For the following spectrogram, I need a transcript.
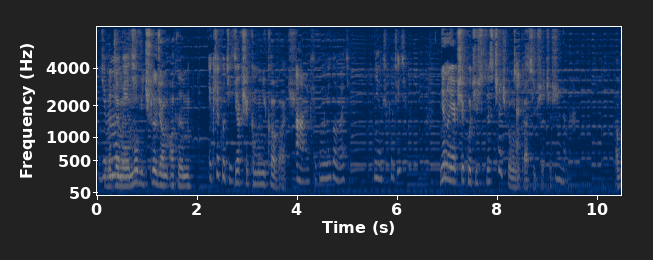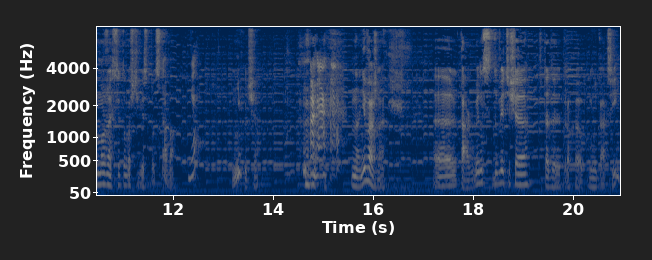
Będziemy, będziemy mówić. mówić ludziom o tym, Jak się kłócić. jak się komunikować. A, jak się komunikować. Nie, jak się kłócić? Nie no, jak się kłócić, to jest część komunikacji przecież. No dobra. A w małżeństwie to właściwie jest podstawa. Nie? Nie kłóć się. no, nieważne. E, tak, więc dowiecie się wtedy trochę o komunikacji.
